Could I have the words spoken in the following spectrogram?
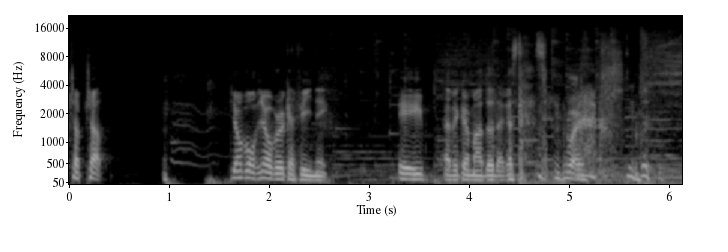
chop chop. Puis on vous revient over caféiné. Et avec un mandat d'arrestation. Ouais.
